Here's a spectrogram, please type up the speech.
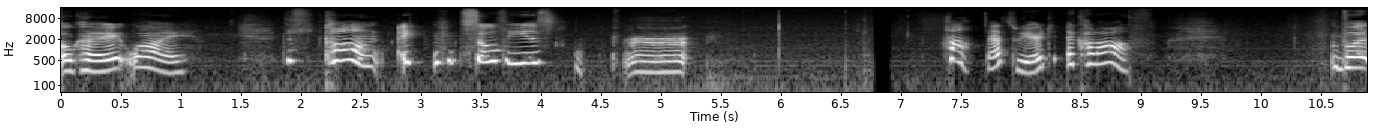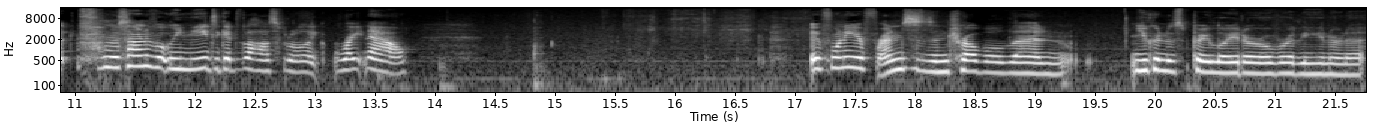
Okay, why? Just come. I, Sophie is... Huh, that's weird. It cut off. But from the sound of it, we need to get to the hospital, like, right now. If one of your friends is in trouble, then you can just pay later over the internet.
